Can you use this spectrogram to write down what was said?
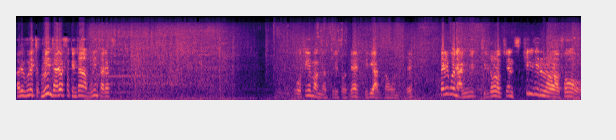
아니 우리 우린 잘했어 괜찮아 우린 잘했어 이거 어떻게 막냐 둘이서 내 딜이 안 나오는데 페리곤이 아니면 딜러로 쨘 스킬 딜러라서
